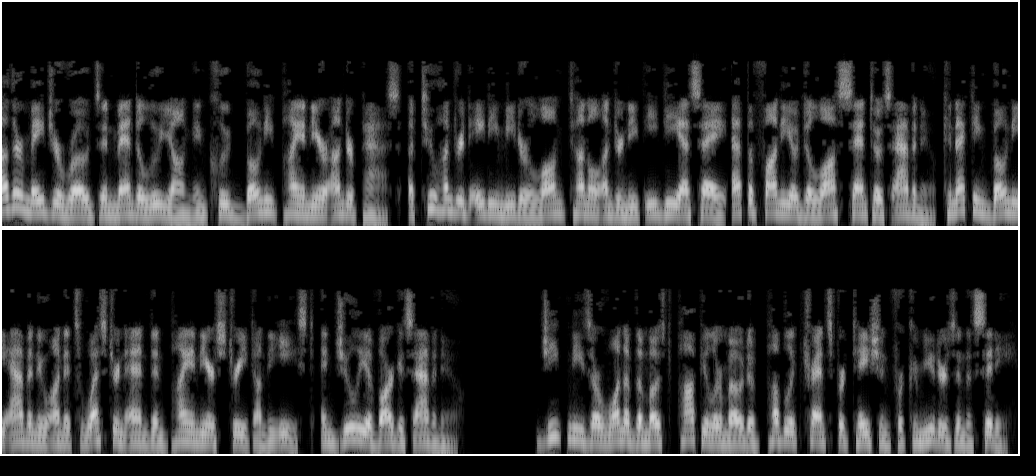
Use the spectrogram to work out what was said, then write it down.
Other major roads in Mandaluyong include Boni Pioneer Underpass, a 280-meter-long tunnel underneath EDSA Epifanio de los Santos Avenue, connecting Boni Avenue on its western end and Pioneer Street on the east, and Julia Vargas Avenue. Jeepneys are one of the most popular mode of public transportation for commuters in the city.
